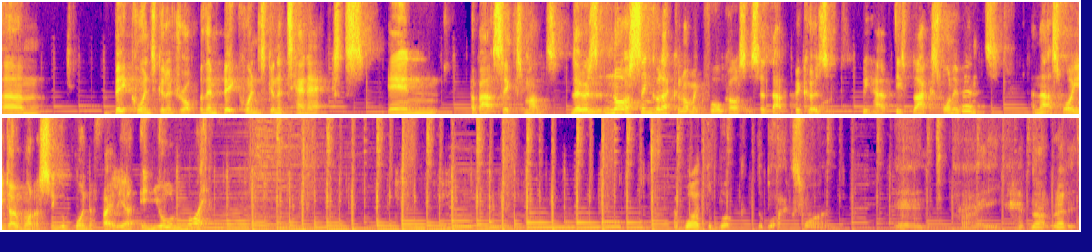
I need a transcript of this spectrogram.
um, Bitcoin's going to drop, but then Bitcoin's going to 10x in about six months. There was not a single economic forecast that said that because we have these black swan events. And that's why you don't want a single point of failure in your life. Bought the book, The Black Swan, and I have not read it.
